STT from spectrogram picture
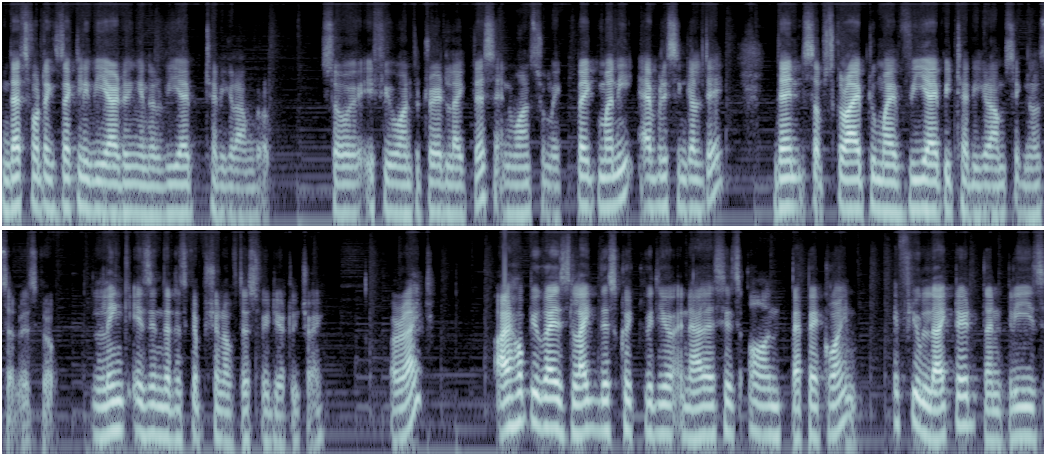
And that's what exactly we are doing in our VIP Telegram group. So if you want to trade like this and wants to make big money every single day, then subscribe to my VIP Telegram signal service group. Link is in the description of this video to join. All right. I hope you guys liked this quick video analysis on Pepe coin. If you liked it, then please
